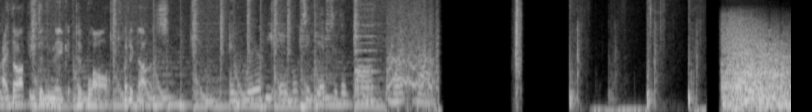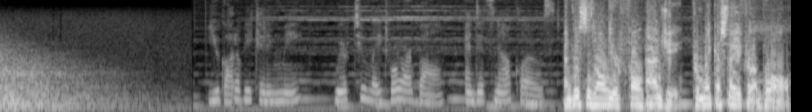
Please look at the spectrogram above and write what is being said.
I thought you didn't make it to ball, but it does. And we'll be able to get to the ball. What the? You gotta be kidding me? We're too late for our ball, and it's now closed. And this is all your fault, Angie, for making us late for a ball.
